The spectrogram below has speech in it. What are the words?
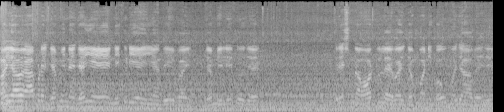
ભાઈ, હવે આપણે જમીને જઈએ, નીકળીએ અહીંયાથી ભાઈ. જમી લીધું છે. કૃષ્ણ હોટલે, ભાઈ, જમવાની બહુ મજા આવે છે.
